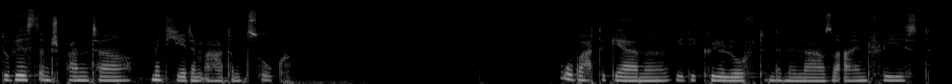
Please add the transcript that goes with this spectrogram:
Du wirst entspannter mit jedem Atemzug. Beobachte gerne, wie die kühle Luft in deine Nase einfließt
